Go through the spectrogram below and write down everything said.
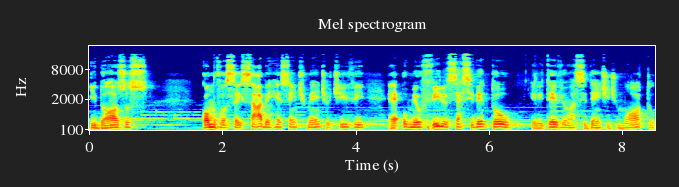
idosos. Como vocês sabem, recentemente eu tive. É, o meu filho se acidentou. Ele teve um acidente de moto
